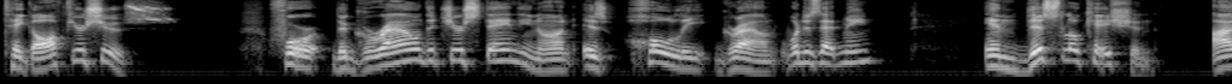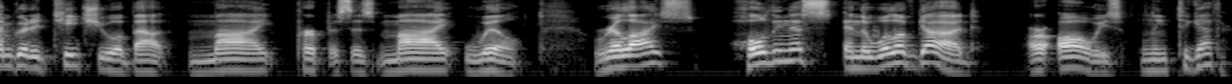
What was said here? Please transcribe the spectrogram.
Take off your shoes, for the ground that you're standing on is holy ground. What does that mean? In this location, I'm going to teach you about my purposes, my will. Realize holiness and the will of God are always linked together.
